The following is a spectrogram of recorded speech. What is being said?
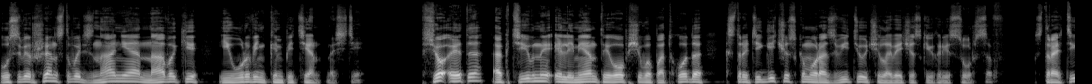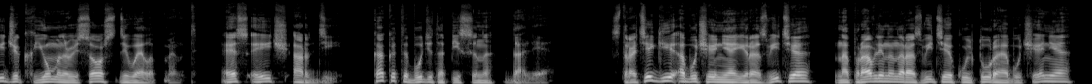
усовершенствовать знания, навыки и уровень компетентности, все это — активные элементы общего подхода к стратегическому развитию человеческих ресурсов. Strategic Human Resource Development, SHRD, как это будет описано далее. Стратегии обучения и развития направлены на развитие культуры обучения,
